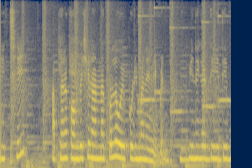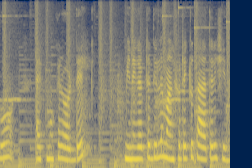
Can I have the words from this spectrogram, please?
নিচ্ছি। আপনারা কম বেশি রান্না করলে ওই পরিমাণে নেবেন। ভিনেগার দিয়ে দিব এক মুখের অর্ধেক। ভিনেগারটা দিলে মাংসটা একটু তাড়াতাড়ি সিদ্ধ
